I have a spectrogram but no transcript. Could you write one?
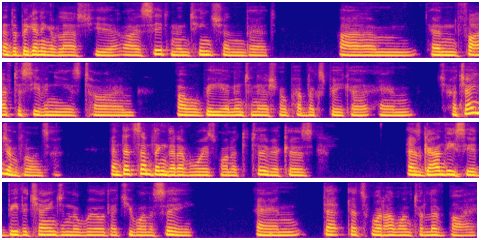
at the beginning of last year, I set an intention that um, in five to seven years' time, I will be an international public speaker and a change influencer. And that's something that I've always wanted to do because, as Gandhi said, be the change in the world that you want to see. And that that's what I want to live by.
